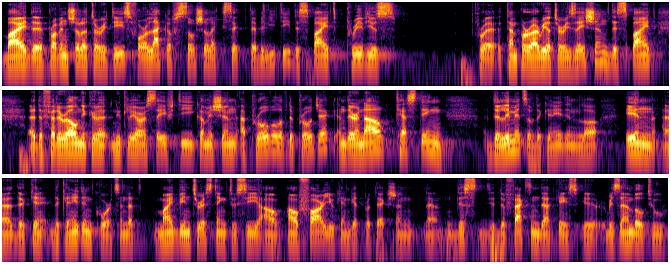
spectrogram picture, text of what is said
by the provincial authorities for lack of social acceptability despite previous temporary authorization, despite uh, the Federal Nuclear, Nuclear Safety Commission approval of the project, and they're now testing the limits of the Canadian law in uh, the, Can the, Canadian courts, and that might be interesting to see how, how far you can get protection. this, the facts in that case uh, resemble to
